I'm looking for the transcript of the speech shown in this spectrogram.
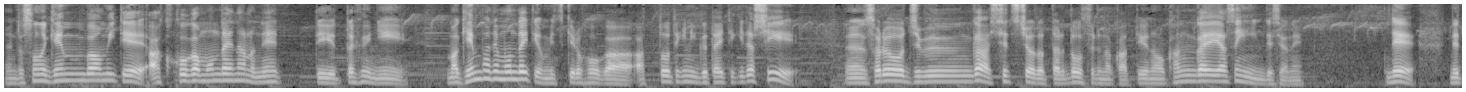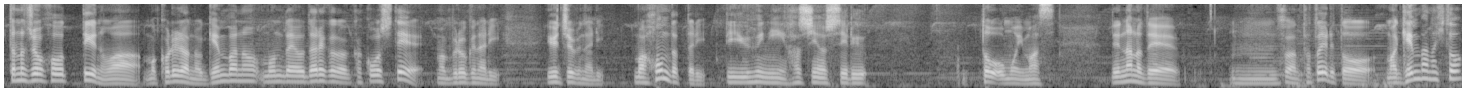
えー、その現場を見てあここが問題なのねって言った風にまあ現場で問題点を見つける方が圧倒的に具体的だし、うん、それを自分が施設長だったらどうするのかっていうのを考えやすいんですよね。でネットの情報っていうのは、まあ、これらの現場の問題を誰かが加工して、まあ、ブログなり YouTube なり、まあ、本だったりっていう風に発信をしていると思います。でなのでうんそう例えると、まあ、現場の人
